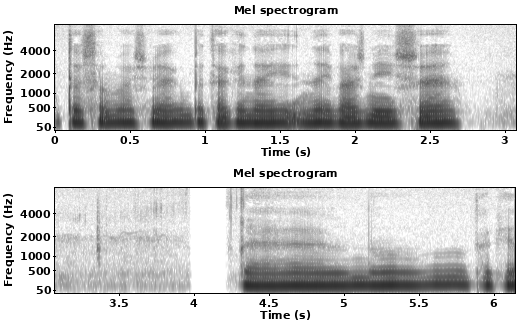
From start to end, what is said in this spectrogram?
I to są właśnie jakby takie naj, najważniejsze no, takie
